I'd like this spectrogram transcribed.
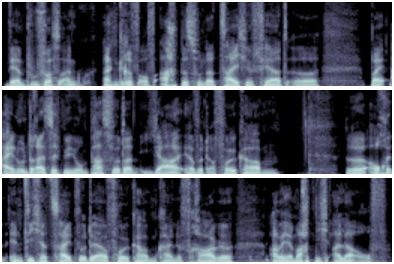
wer ein Brute Force Angriff auf 8 bis 100 Zeichen fährt, äh, bei 31 Millionen Passwörtern, ja, er wird Erfolg haben. Äh, auch in endlicher Zeit wird er Erfolg haben, keine Frage, aber er macht nicht alle auf.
